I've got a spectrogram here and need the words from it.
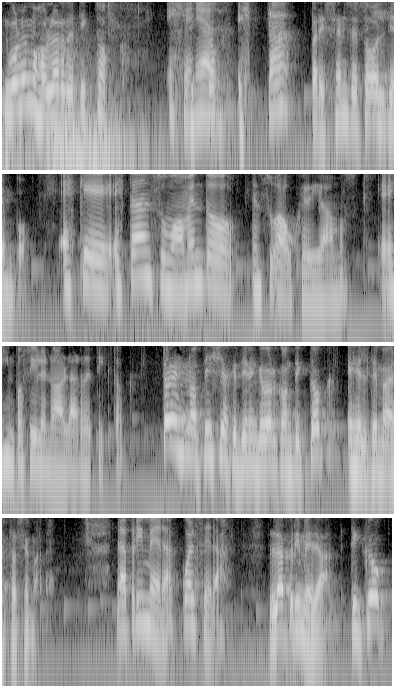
Y volvemos a hablar de TikTok. Es genial. TikTok está presente todo el tiempo. Es que está en su momento, en su auge, digamos. Es imposible no hablar de TikTok. Tres noticias que tienen que ver con TikTok es el tema de esta semana. La primera, ¿cuál será? La primera, TikTok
